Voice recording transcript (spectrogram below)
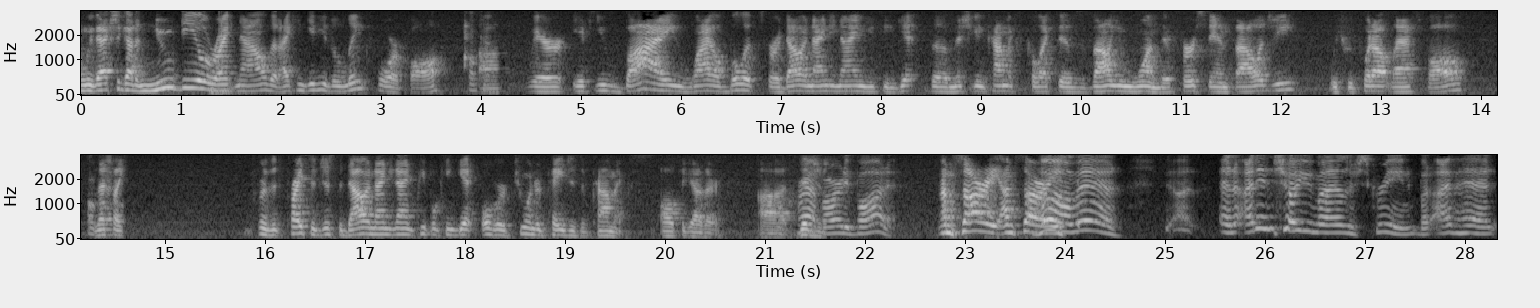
And we've actually got a new deal right now that I can give you the link for, Paul. Okay. Uh, where if you buy Wild Bullets for $1.99, you can get the Michigan Comics Collective's Volume 1, their first anthology, which we put out last fall. So Okay. that's like, for the price of just $1.99, people can get over 200 pages of comics altogether. Uh, Crap, I already bought it. I'm sorry, I'm sorry. Oh man, Uh, and I didn't show you my other screen, but I've had,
